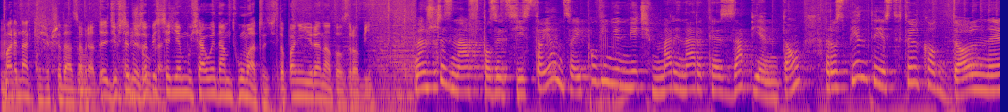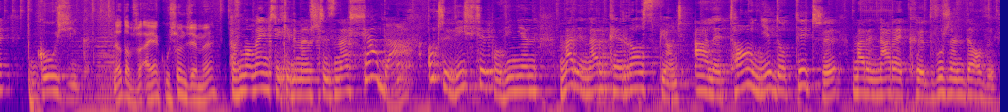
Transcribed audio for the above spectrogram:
Marynarki się przydadzą. Dobra, dziewczyny, Żeby żebyście nie musiały nam tłumaczyć, to pani Irena to zrobi. Mężczyzna w pozycji stojącej powinien mieć marynarkę zapiętą. Rozpięty jest tylko dolny guzik. No dobrze, a jak usiądziemy? W momencie, kiedy mężczyzna siada, oczywiście powinien marynarkę rozpiąć, ale to nie dotyczy marynarek dwurzędowych.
